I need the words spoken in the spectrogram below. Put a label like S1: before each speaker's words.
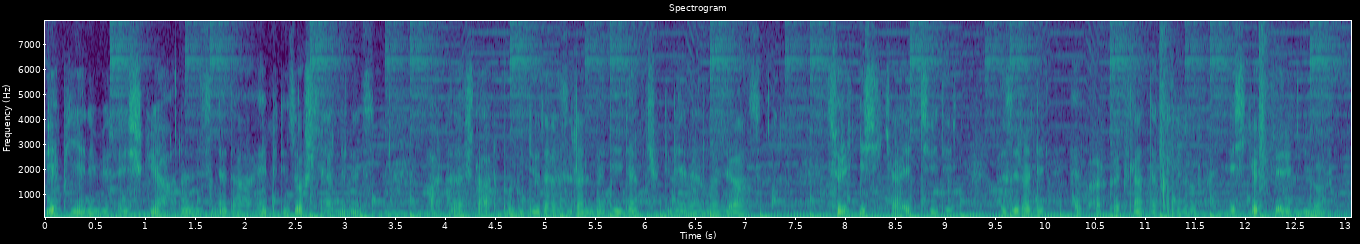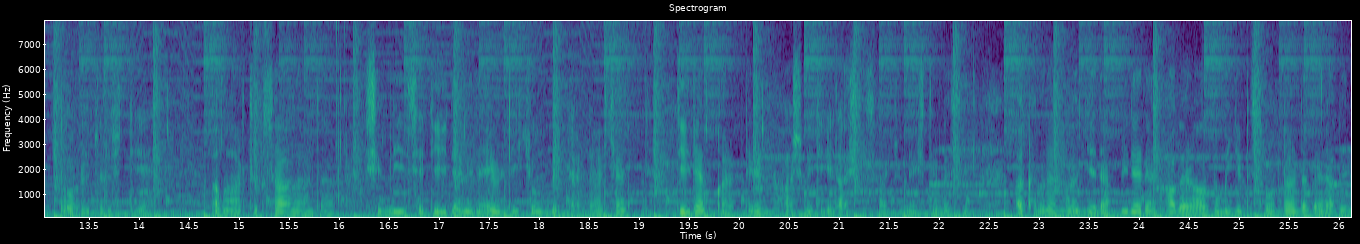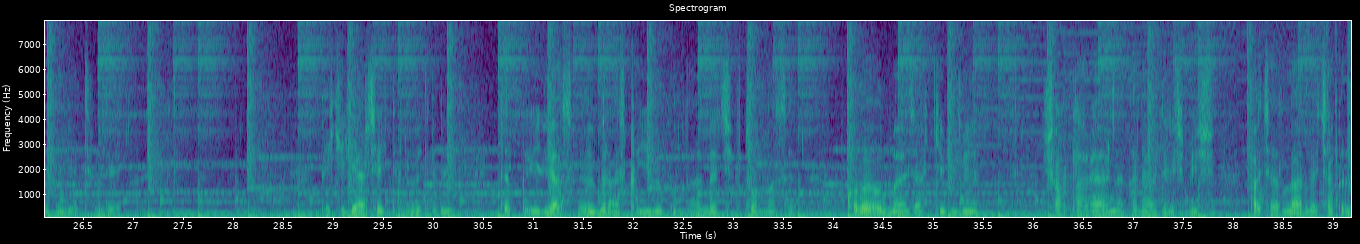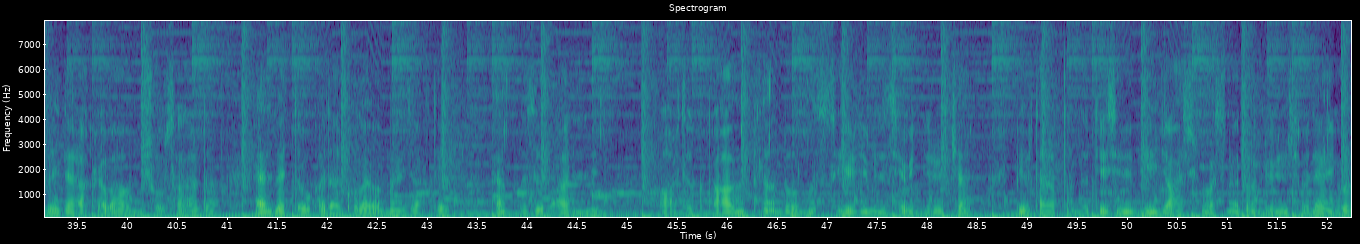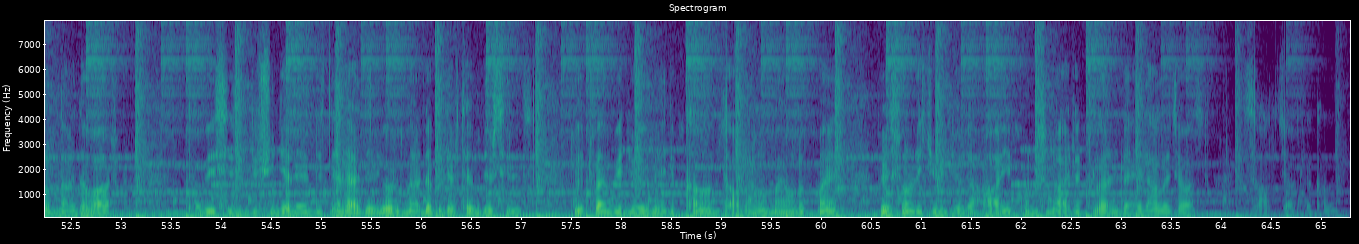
S1: Yepyeni bir eşkıya analizine daha hepiniz hoş geldiniz. Arkadaşlar bu videoda Hızır Ali ve Didem çiftini ele alacağız. Sürekli şikayetçiydik. Hızır Ali hep arka planda kalıyor, hiç gösterilmiyor doğru dürüst diye. Ama artık sahalarda, şimdi ise Didem ile evlilik yolunda ilerlerken Didem karakterinin Haşmet'i ilaçla sakinleştirmesi, akılları önceden Mine'den haber aldı mı gibi soruları da beraberinde getirdi. Peki gerçekten öyle mi? Tıpkı İlyas ve Ömür aşkı gibi bunların da çift olması kolay olmayacak gibi mi? Şartlar her ne kadar değişmiş, Paçalılar ve Çakır Beyler akraba olmuş olsalar da elbette o kadar kolay olmayacaktır. Hem Hızır Ali'nin artık daha ön planda olması seyircimizi sevindirirken bir taraftan da dizinin iyice aşk yuvasına döndüğünü söyleyen yorumlar da var. Tabii sizin düşünceleriniz nelerdir yorumlarda belirtebilirsiniz. Lütfen videoyu beğenip kanalımıza abone olmayı unutmayın. Bir sonraki videoda hain konusunu ayrıntılarıyla ele alacağız. Sağlıcakla kalın.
